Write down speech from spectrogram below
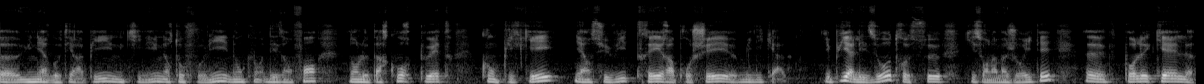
euh, une ergothérapie, une kiné, une orthophonie. Donc des enfants dont le parcours peut être compliqué et un suivi très rapproché médical. Et puis il y a les autres, ceux qui sont la majorité, euh, pour lesquels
